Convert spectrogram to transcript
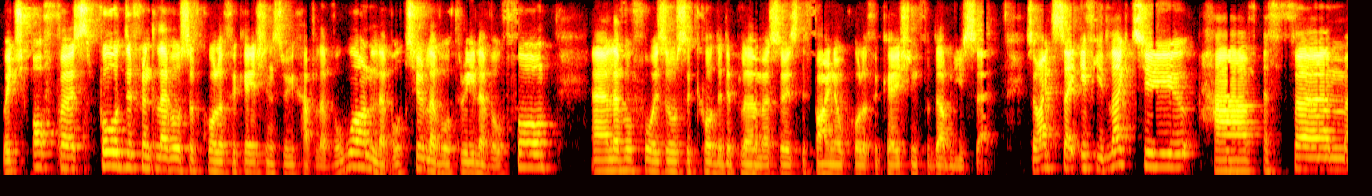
which offers four different levels of qualifications. So you have level one, level two, level three, level four. Uh, level four is also called the diploma, so it's the final qualification for WSET. So I'd say if you'd like to have a firm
